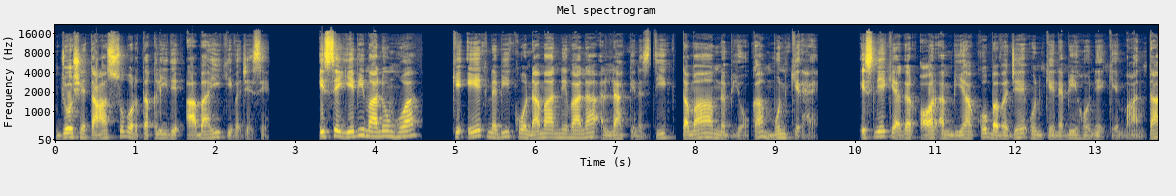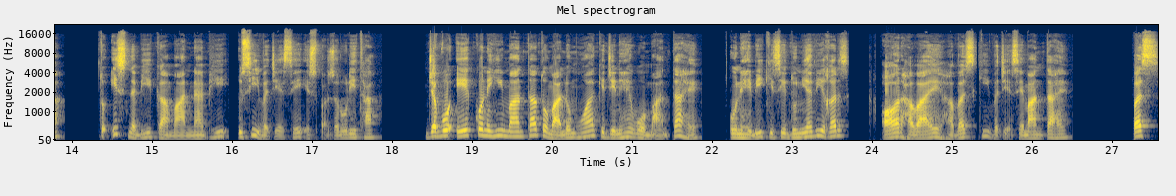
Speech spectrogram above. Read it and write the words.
جوش تعصب اور تقلید آبائی کی وجہ سے۔ اس سے یہ بھی معلوم ہوا کہ ایک نبی کو نہ ماننے والا اللہ کے نزدیک تمام نبیوں کا منکر ہے۔ اس لیے کہ اگر اور انبیاء کو بوجہ ان کے نبی ہونے کے مانتا، تو اس نبی کا ماننا بھی اسی وجہ سے اس پر ضروری تھا۔ جب وہ ایک کو نہیں مانتا، تو معلوم ہوا کہ جنہیں وہ مانتا ہے، انہیں بھی کسی دنیاوی غرض اور ہوائے حوث کی وجہ سے مانتا ہے۔ بس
